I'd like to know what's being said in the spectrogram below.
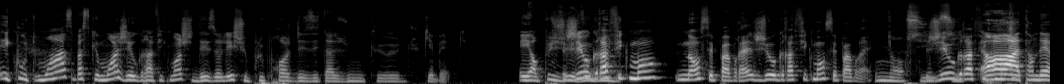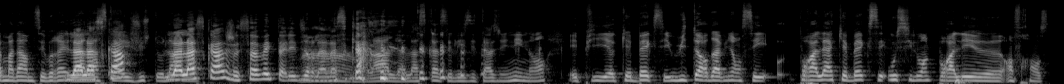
Écoute, moi, c'est parce que moi, géographiquement, je suis désolée, je suis plus proche des États-Unis que du Québec. Et en plus, je Géographiquement, non, c'est pas vrai. Géographiquement, c'est pas vrai. Non, si. Géographiquement- Ah, attendez, madame, c'est vrai. L'Alaska, est juste là. L'Alaska, je savais que tu allais dire Ah, l'Alaska. L'Alaska, c'est les États-Unis, non? Et puis, euh, Québec, c'est 8 heures d'avion. C'est Pour aller à Québec, c'est aussi loin que pour aller euh, en France.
